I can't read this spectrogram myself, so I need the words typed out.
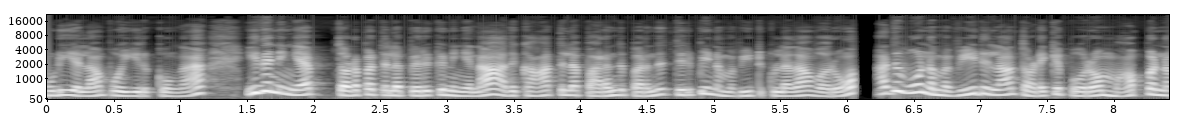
முடியெல்லாம் போயிருக்குங்க. இது நீங்கள் தொடப்பத்தில் பெருக்குனீங்கன்னா அது காற்றுல பறந்து பறந்து திருப்பி நம்ம வீட்டுக்குள்ளே தான் வரும். அதுவும் நம்ம வீடெல்லாம் துடைக்க போகிறோம் மாப் பண்ண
